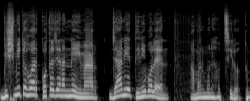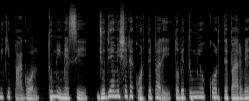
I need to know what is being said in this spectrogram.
বিস্মিত হওয়ার কথা জানান নেইমার। যা নিয়ে তিনি বলেন, আমার মনে হচ্ছিল, তুমি কি পাগল? তুমি মেসি যদি আমি সেটা করতে পারি তবে তুমিও করতে পারবে।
